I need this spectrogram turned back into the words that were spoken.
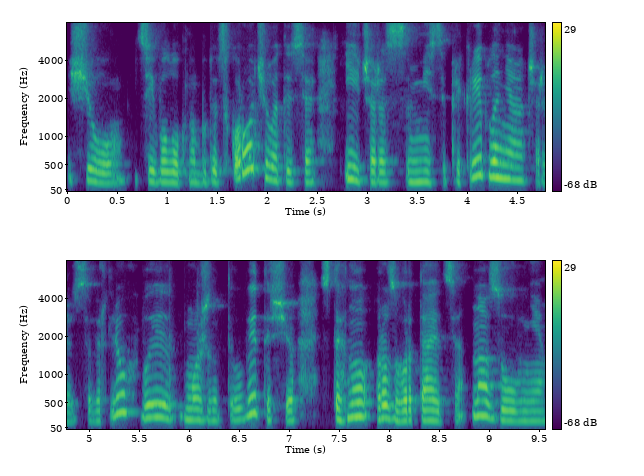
що ці волокна будуть скорочуватися, і через місце прикріплення, через вертлюг, ви можете уявити, що стегно розгортається назовні.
